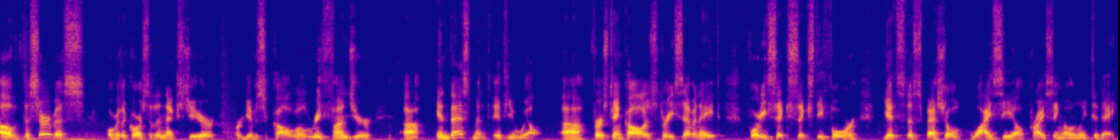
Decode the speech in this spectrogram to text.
of the service over the course of the next year, or give us a call. We'll refund your uh, investment, if you will. Uh, first 10 callers, 378 4664, gets the special YCL pricing only today.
